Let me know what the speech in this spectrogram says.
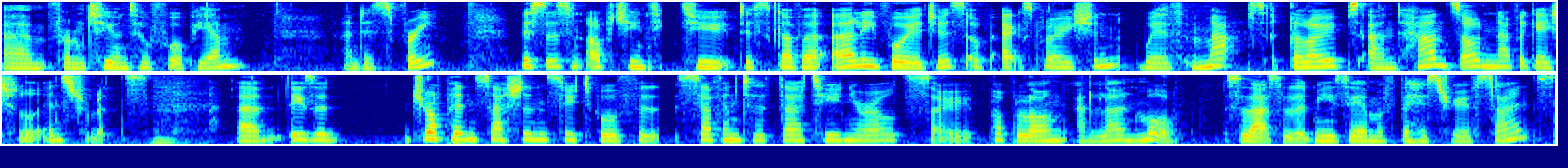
um, from 2 until 4 pm, and is free. This is an opportunity to discover early voyages of exploration with maps, globes, and hands on navigational instruments. Um, these are drop in sessions suitable for 7 to 13 year olds, so pop along and learn more. So that's at the Museum of the History of Science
